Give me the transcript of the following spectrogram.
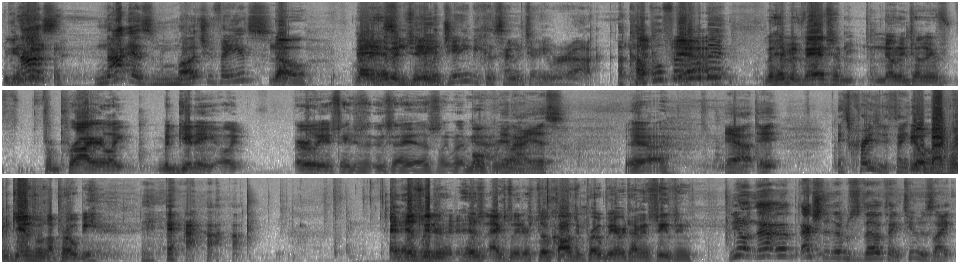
Not they- not as much Vance no, but as him and Jenny, with Jenny because him and Jenny were uh, a couple for Yeah. a little bit. but him and Vance had known each other from prior, like beginning, like earliest stages of NCIS, like when they both were young. NIS. Yeah, Yeah, it it's crazy to think. You know, back when Gibbs was a probie. And his leader, his ex leader, still calls him probie every time he sees him. You know, that, actually, there was the other thing too. Is like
